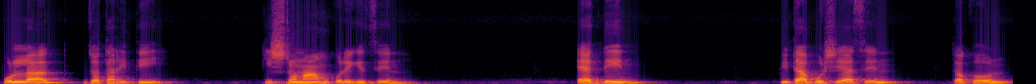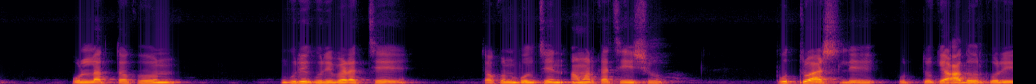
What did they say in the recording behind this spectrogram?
প্রহ্লাদ যথারীতি কৃষ্ণ নাম করে গেছেন। একদিন পিতা বসে আছেন, তখন প্রহ্লাদ তখন ঘুরে ঘুরে বেড়াচ্ছে। তখন বলছেন, আমার কাছে এসো। পুত্র আসলে পুত্রকে আদর করে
